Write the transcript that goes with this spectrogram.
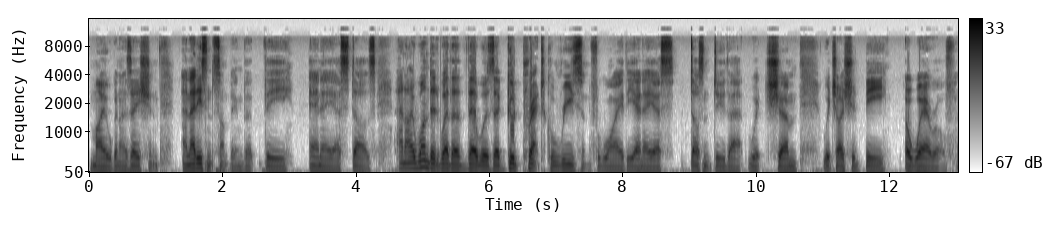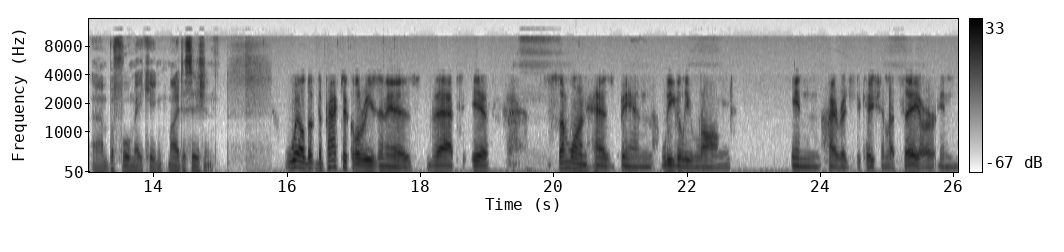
my organisation. And that isn't something that the NAS does. And I wondered whether there was a good practical reason for why the NAS doesn't do that, which um, which I should be aware of um, before making my decision. Well, the, the practical reason is that if someone has been legally wronged in higher education, let's say, or in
